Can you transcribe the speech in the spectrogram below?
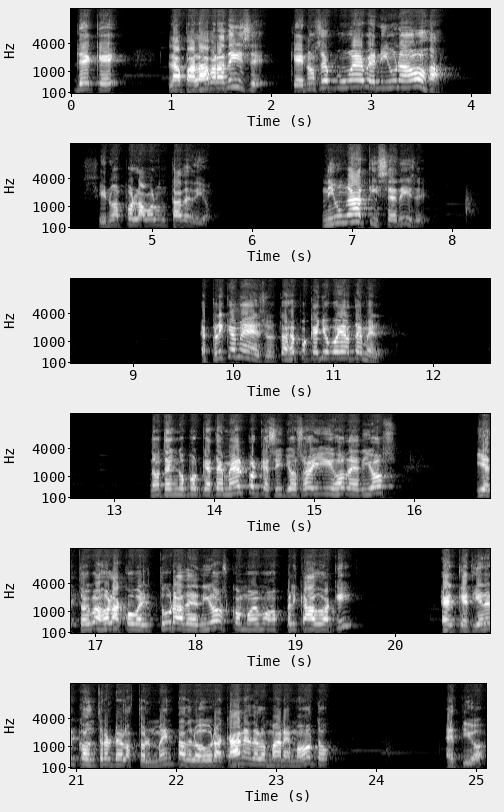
de que la palabra dice que no se mueve ni una hoja si no es por la voluntad de Dios. Ni un átice dice. Explíqueme eso. Entonces, ¿por qué yo voy a temer? No tengo por qué temer porque si yo soy hijo de Dios y estoy bajo la cobertura de Dios, como hemos explicado aquí, el que tiene el control de las tormentas, de los huracanes, de los maremotos, es Dios.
